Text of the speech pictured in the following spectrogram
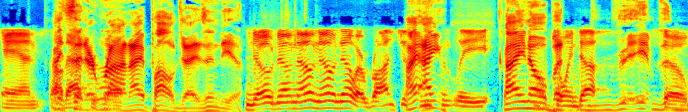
and South I said Africa. Iran. I apologize, India. No, no, no, no, no. Iran just I, recently I, I know, but joined up. so.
